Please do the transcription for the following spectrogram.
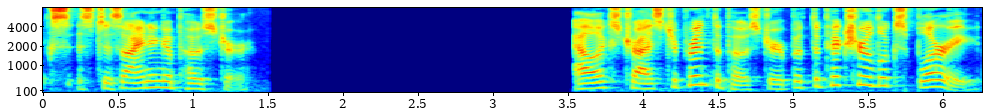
Alex is designing a poster. Alex tries to print the poster, but the picture looks blurry.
